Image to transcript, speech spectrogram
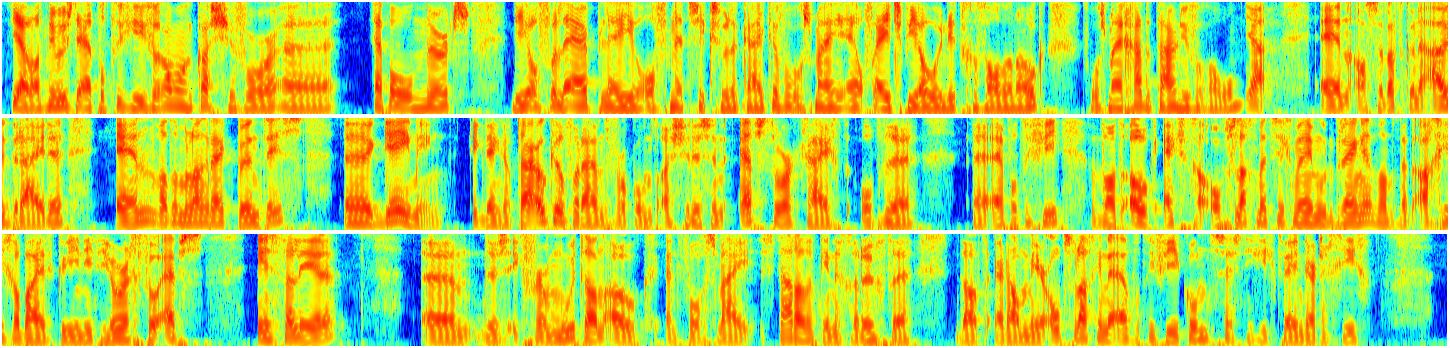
Ja, want nu is de Apple TV vooral een kastje voor eh, Apple-nerds die of willen airplayen of Netflix willen kijken, volgens mij. eh, Of HBO in dit geval dan ook. Volgens mij gaat het daar nu vooral om. Ja, en als ze dat kunnen uitbreiden. En wat een belangrijk punt is, eh, gaming. Ik denk dat daar ook heel veel ruimte voor komt. Als je dus een App Store krijgt op de eh, Apple TV, wat ook extra opslag met zich mee moet brengen. Want met 8 gigabyte kun je niet heel erg veel apps installeren. Ehm, dus ik vermoed dan ook, en volgens mij staat dat ook in de geruchten, dat er dan meer opslag in de Apple TV komt. 16 gig, 32 gig.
